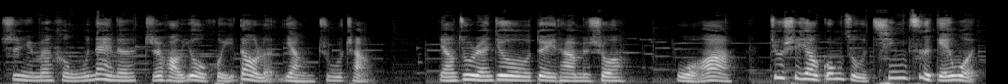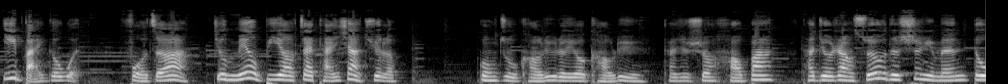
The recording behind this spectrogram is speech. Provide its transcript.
侍女们很无奈呢，只好又回到了养猪场。养猪人就对他们说：‘我啊。’”就是要公主亲自给我一百个吻，否则啊就没有必要再谈下去了。公主考虑了又考虑，她就说：“好吧。”她就让所有的侍女们都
